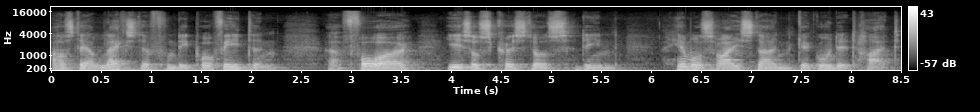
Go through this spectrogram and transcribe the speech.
als der letzte von den Propheten, äh, vor Jesus Christus den Himmelsreich dann gegründet hat.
